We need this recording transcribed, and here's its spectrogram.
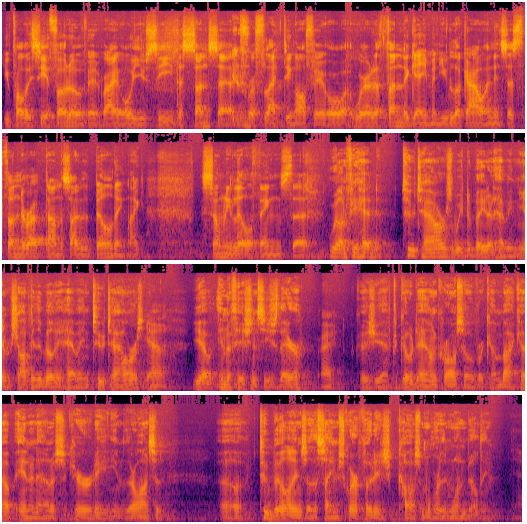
you probably see a photo of it, right, or you see the sunset reflecting off it, or we're at a Thunder game and you look out and it says Thunder up down the side of the building. Like so many little things that Well, if you had two towers, we debated having, you know, shopping the building, having two towers. yeah, You have inefficiencies there right, because you have to go down, cross over, come back up, in and out of security. You know, there are lots of, uh, two buildings of the same square footage cost more than one building. yeah.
